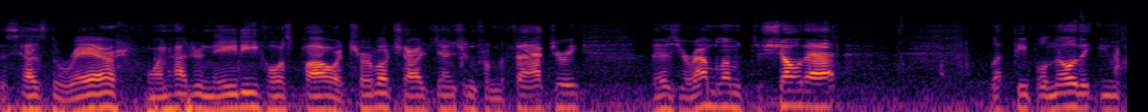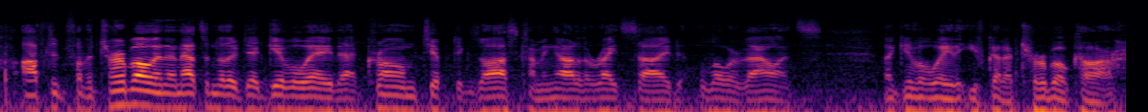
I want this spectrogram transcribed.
This has the rare 180 horsepower turbocharged engine from the factory. There's your emblem to show that. Let people know that you opted for the turbo, and then that's another dead giveaway, that chrome tipped exhaust coming out of the right side lower valance a giveaway that you've got a turbo car.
